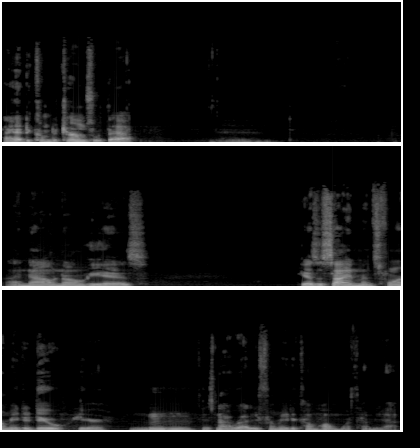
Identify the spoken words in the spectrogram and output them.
I had to come to terms with that. And I now know He has He has assignments for me to do here. Mm-hmm. He's not ready for me to come home with Him yet.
